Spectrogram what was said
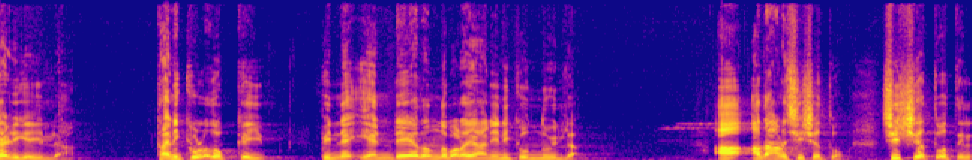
കഴിയുകയില്ല. തനിക്കുള്ളതൊക്കെയും. പിന്നെ എന്റേതെന്ന് പറയാൻ എനിക്കൊന്നുമില്ല. ആ അതാണ് ശിഷ്യത്വം. ശിഷ്യത്വത്തിൽ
